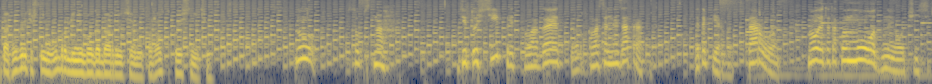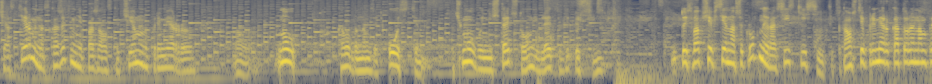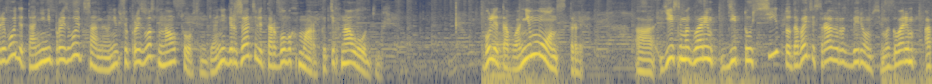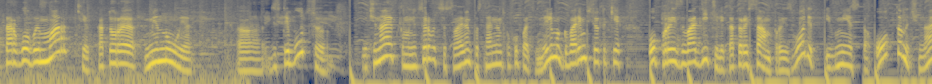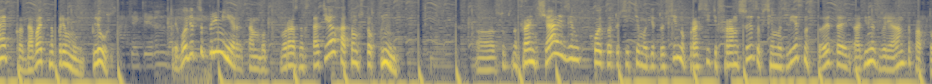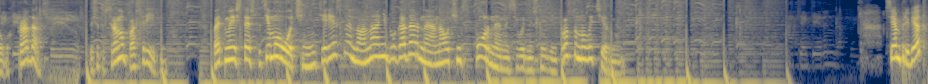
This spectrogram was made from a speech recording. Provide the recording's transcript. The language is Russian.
Итак, вы говорите, что мы выбрали неблагодарную тему. Пожалуйста, поясните. Ну, собственно, D2C предполагает колоссальные затраты. Это первое. Второе. Ну, это такой модный очень сейчас термин. А скажите мне, пожалуйста, чем, например, э, ну, кого бы нам взять? Остин. Почему вы не считаете, что он является D2C? То есть вообще все наши крупные российские сети. Потому что те примеры, которые нам приводят, они не производят сами, у них все производство на аутсорсинге. Они держатели торговых марок и технологий. Более того, они монстры. А, если мы говорим D2C, то давайте сразу разберемся. Мы говорим о торговой марке, которая, минуя э, дистрибуцию, начинает коммуницировать со своими постоянными покупателями. Или мы говорим все-таки о производителе, который сам производит и вместо опта начинает продавать напрямую. Плюс приводятся примеры там вот в разных статьях о том, что э, собственно, франчайзинг входит в эту систему D2C, но, простите, франшиза, всем известно, что это один из вариантов оптовых продаж. То есть это все равно посредник. Поэтому я считаю, что тема очень интересная, но она неблагодарная, она очень спорная на сегодняшний день. Просто новый термин. Всем привет!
